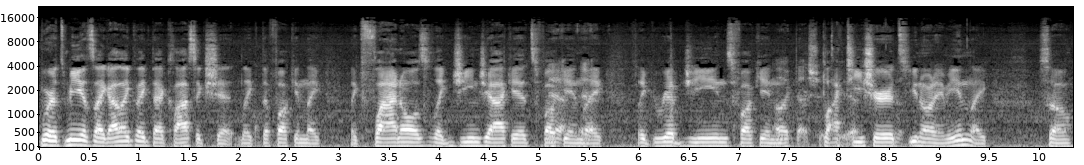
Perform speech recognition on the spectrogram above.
where it's me, it's like I like like that classic shit, like the fucking like like flannels, like jean jackets, fucking like like ripped jeans, fucking like that shit black too, yeah. t-shirts. You know what I mean? Like so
